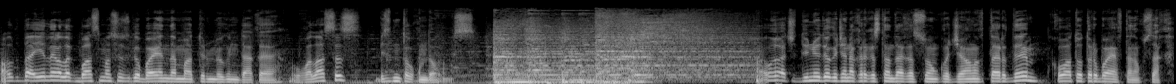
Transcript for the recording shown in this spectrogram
алдыда эл аралык басма сөзгө баяндама түрмөгүн дагы уга аласыз биздин толкунда болуңуз. Алгач дүйнөдөгү жана кыргызстандагы соңку жаңылыктарды кубат оторбаевден уксак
